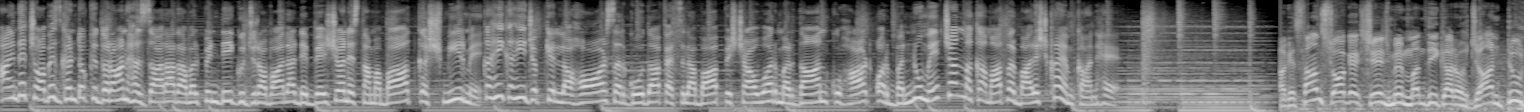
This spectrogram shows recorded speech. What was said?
آئندہ چوبیس گھنٹوں کے دوران ہزارہ راول پنڈی گجراوالا ڈویژن، اسلام آباد، کشمیر میں کہیں کہیں جبکہ لاہور، سرگودا، فیصل آباد، پشاور، مردان کوہاٹ اور بنو میں چند مقامات پر بارش کا امکان ہے۔ پاکستان سٹاک ایکسچینج میں مندی کا رہجان ٹوٹ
